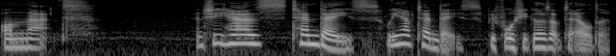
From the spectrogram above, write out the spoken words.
on that and she has 10 days. We have 10 days before she goes up to Elder.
